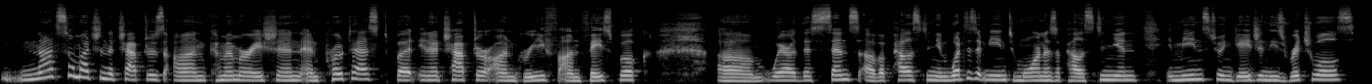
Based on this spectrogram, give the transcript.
not so much in the chapters on commemoration and protest, but in a chapter on grief on Facebook, um, where this sense of a Palestinian, what does it mean to mourn as a Palestinian? It means to engage in these rituals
